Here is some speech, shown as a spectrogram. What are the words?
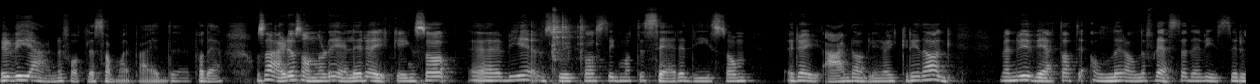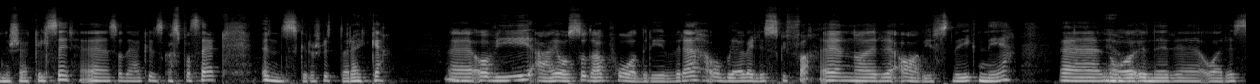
vil vi gjerne få til et samarbeid eh, på det. Og så er det jo sånn når det gjelder røyking, så eh, vi ønsker ikke å stigmatisere de som røy, er dagligrøykere i dag. Men vi vet at de aller aller fleste, det viser undersøkelser, eh, så det er kunnskapsbasert, ønsker å slutte å røyke. Eh, og vi er jo også da pådrivere og ble jo veldig skuffa eh, når avgiftene gikk ned eh, nå under eh, årets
